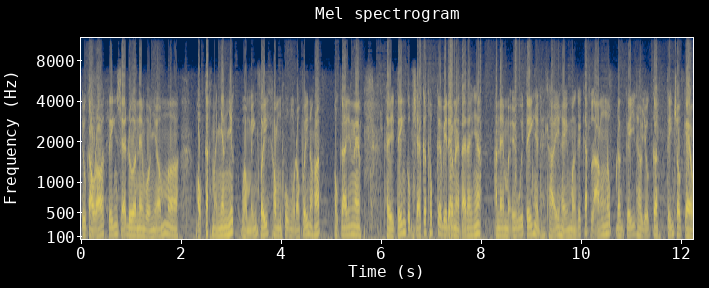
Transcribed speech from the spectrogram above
yêu cầu đó tiến sẽ đưa anh em vào nhóm uh, một cách mà nhanh nhất và miễn phí không thu một đồng phí nào hết. Ok anh em. Thì tiến cũng sẽ kết thúc cái video này tại đây nhé. Anh em mà yêu quý tiến thì thể hiện bằng cái cách là ấn nút đăng ký theo dõi kênh tiến số kèo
